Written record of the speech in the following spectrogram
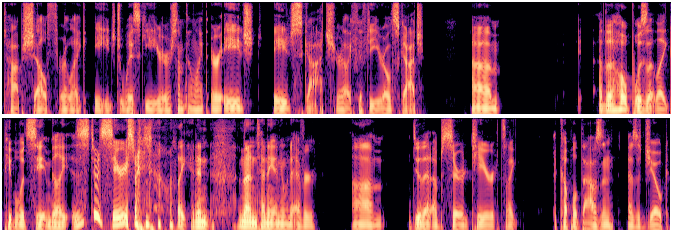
top shelf or like aged whiskey or something like or aged aged scotch or like 50 year old scotch. Um, the hope was that like people would see it and be like, "Is this dude serious right now?" like I didn't. I'm not intending anyone to ever um, do that absurd tier. It's like a couple thousand as a joke.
